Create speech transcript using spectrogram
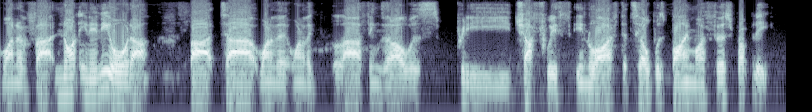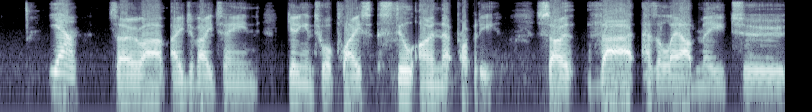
one of uh, not in any order, but uh, one of the one of the uh, things that I was pretty chuffed with in life that's helped was buying my first property. Yeah, So, uh, age of 18, getting into a place, still own that property. So, that has allowed me to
